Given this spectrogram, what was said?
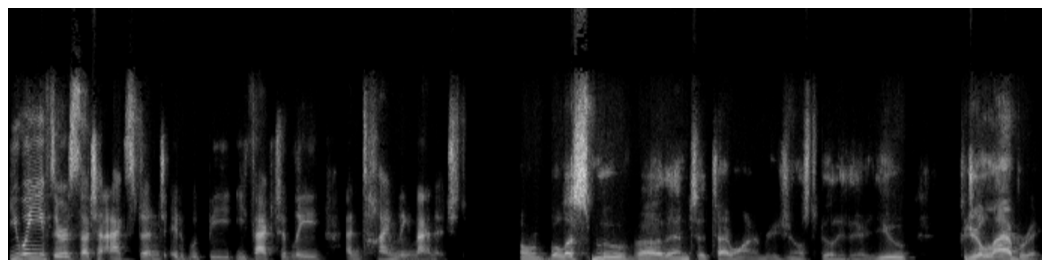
even if there is such an accident, it would be effectively and timely managed. Well, let's move uh, then to Taiwan and regional stability there. You could you elaborate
